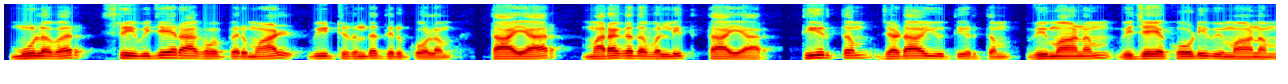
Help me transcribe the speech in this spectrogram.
மூலவர் ஸ்ரீ விஜயராகவ பெருமாள் வீற்றிருந்த திருக்கோலம். தாயார் மரகதவல்லித் தாயார். தீர்த்தம் ஜடாயு தீர்த்தம் விமானம் விஜயகோடி விமானம்.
